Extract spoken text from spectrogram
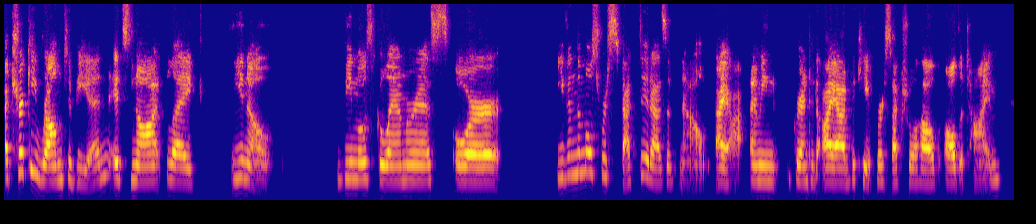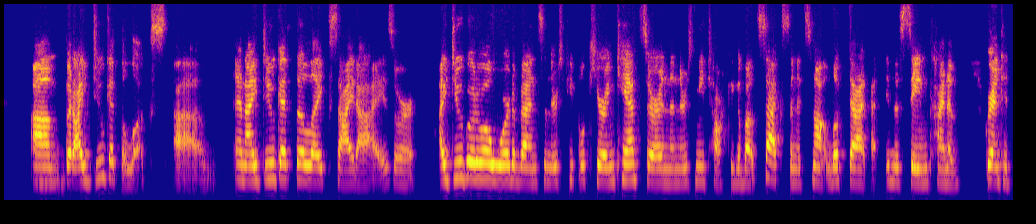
a tricky realm to be in. It's not like you know the most glamorous or even the most respected as of now. I I mean, granted, I advocate for sexual health all the time, um, but I do get the looks, um, and I do get the like side eyes, or I do go to award events and there's people curing cancer, and then there's me talking about sex, and it's not looked at in the same kind of granted,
